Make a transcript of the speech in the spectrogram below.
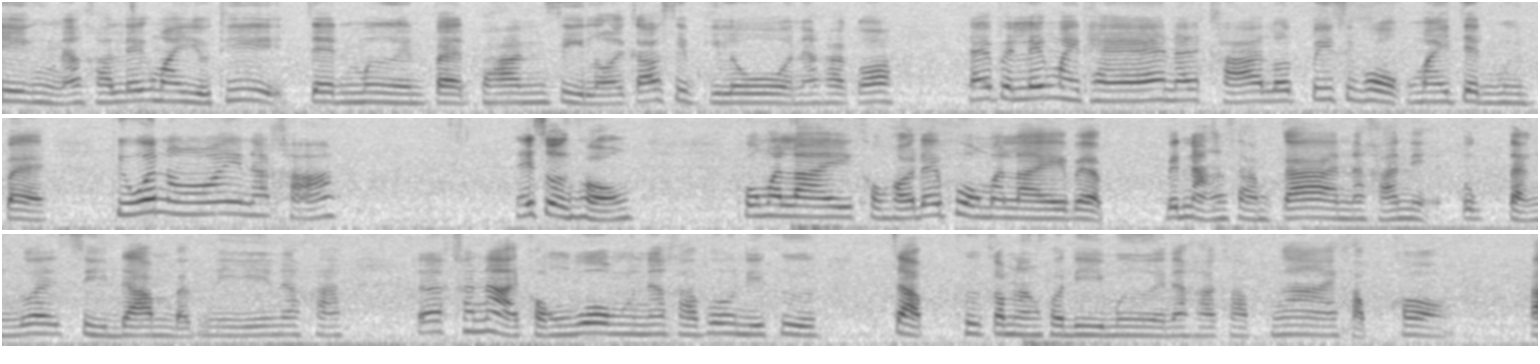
ริง ๆนะคะ เลขไมล์อยู่ที่ 78,490 กิโลนะคะ ก็ได้เป็นเลขไมล์แท้นะคะรถปี 16 ไมล์78,000ถือว่าน้อยนะคะ ในส่วนของพวงมาลัยของเขาได้พวงมาลัยแบบเป็นหนังสามก้านนะคะเนี่ยตกแต่งด้วยสีดำแบบนี้นะคะและขนาดของวงนะคะ พวกนี้คือจับคือกำลังพอดีมือนะคะขับง่ายขับคล่องไป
